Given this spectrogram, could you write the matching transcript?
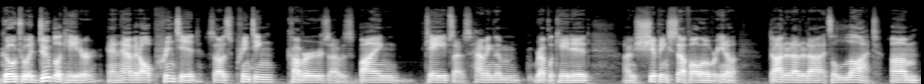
go to a duplicator and have it all printed. So I was printing covers, I was buying tapes, I was having them replicated, I'm shipping stuff all over, you know, da da da da da. It's a lot. Um,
